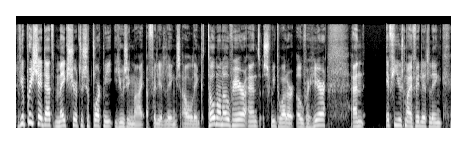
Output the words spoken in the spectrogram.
If you appreciate that, make sure to support me using my affiliate links. I'll link Thomann over here and Sweetwater over here. And if you use my affiliate link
